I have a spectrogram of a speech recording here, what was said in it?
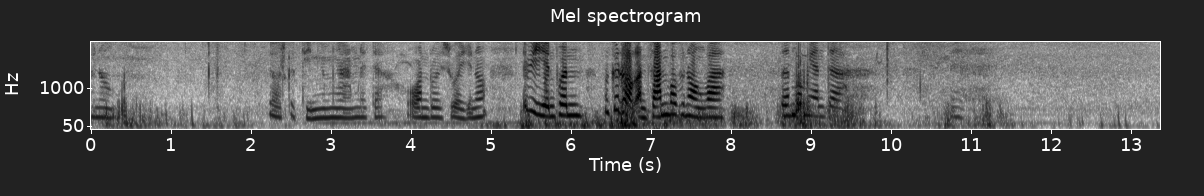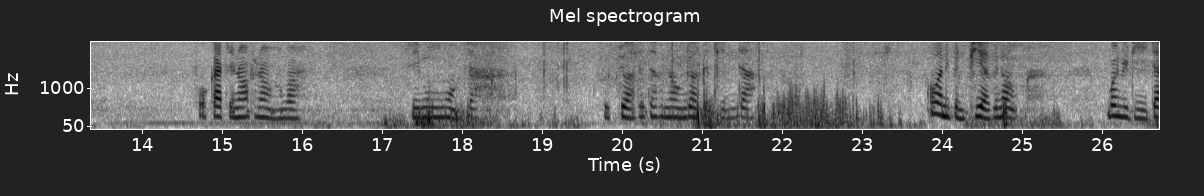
พี่น้องยอดกระถินงามๆเลยจ้ะอ่อนโดยสวยอยู่เนาะแล้วพี่เห็นเพิ่นมันคือดอกอันซันบ่พี่น้องว่าเดินบ่แม่นจ้ะนี่โฟ กัสอยู่เนาะพี่น้องเห็นบ่สีม่วงจ้ะสุดยอดเลยจ้ะพี่น้องยอดกระถินจ้ะโอ้อันนี้เป็นเพียพี่น้อง เบิ่งดีๆจ้ะ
